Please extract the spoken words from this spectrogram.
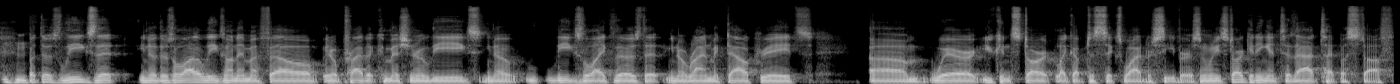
Mm-hmm. But those leagues that, you know, there's a lot of leagues on MFL, you know, private commissioner leagues, you know, leagues like those that, you know, Ryan McDowell creates, um, where you can start like up to six wide receivers. And when you start getting into that type of stuff,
